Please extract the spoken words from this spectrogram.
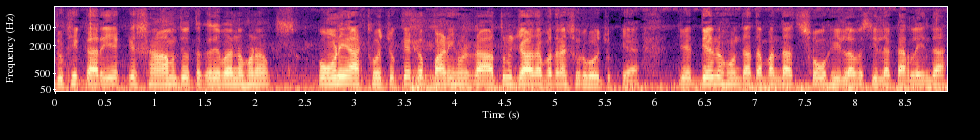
ਦੁਖੀ ਕਰ ਰਹੀ ਹੈ ਕਿ ਸ਼ਾਮ ਦੇ ਤਕਰੀਬਨ ਹੁਣ ਪੌਣੇ 8 ਹੋ ਚੁੱਕੇ ਕਿ ਪਾਣੀ ਹੁਣ ਰਾਤ ਨੂੰ ਜ਼ਿਆਦਾ ਵਧਣਾ ਸ਼ੁਰੂ ਹੋ ਚੁੱਕਿਆ ਹੈ। ਜੇ ਦਿਨ ਹੁੰਦਾ ਤਾਂ ਬੰਦਾ ਸੋ ਹੀਲਾ ਵਸੀਲਾ ਕਰ ਲੈਂਦਾ,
